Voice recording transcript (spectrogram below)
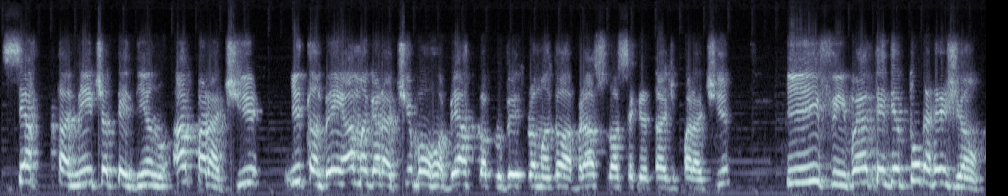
certamente atendendo a Paraty e também a Mangaratiba, ao Roberto, que eu aproveito para mandar um abraço, nosso secretário de Paraty, e, enfim, vai atender toda a região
